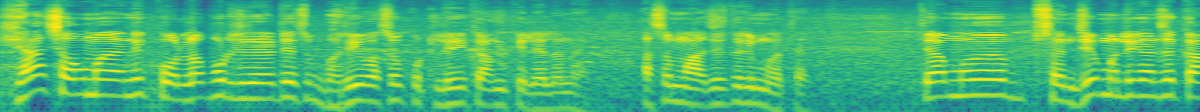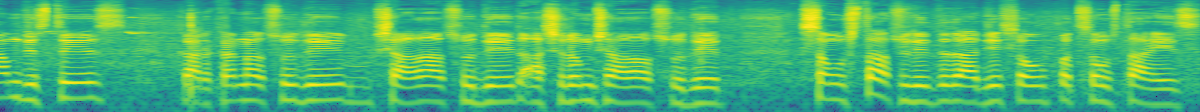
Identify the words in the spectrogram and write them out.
ह्या शाहू महाराजांनी कोल्हापूर जिल्ह्यासाठी भरीव असं कुठलंही काम केलेलं नाही असं माझं तरी मत आहे. त्यामुळं संजय मल्लिकांचं काम दिसतेच कारखाना असू दे शाळा असू देत आश्रमशाळा असू देत संस्था असू देत राजेश शाहू पतसंस्था आहेच.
